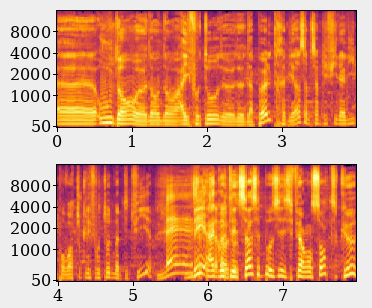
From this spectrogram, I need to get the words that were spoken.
Euh, ou dans, euh, dans, dans iPhoto d'Apple, très bien, ça me simplifie la vie pour voir toutes les photos de ma petite fille. Mais, Mais à côté de ça, ça peut aussi faire en sorte que,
